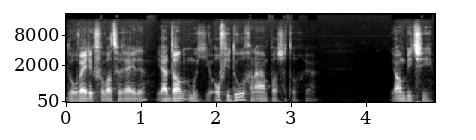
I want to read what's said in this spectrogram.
door weet ik voor wat voor reden, ja, dan moet je of je doel gaan aanpassen, toch? Ja. Je ambitie.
